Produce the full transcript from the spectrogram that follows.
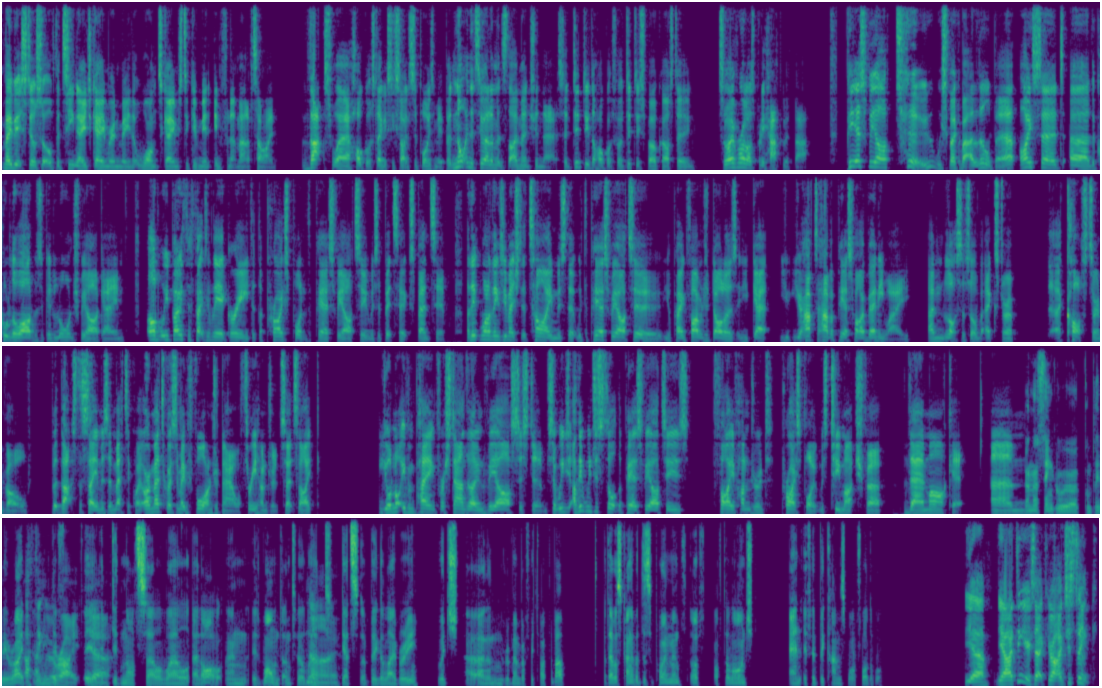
maybe it's still sort of the teenage gamer in me that wants games to give me an infinite amount of time. That's where Hogwarts Legacy slightly disappointed me, but not in the two elements that I mentioned there. So it did do the Hogwarts, well, it did do spellcasting. So overall, I was pretty happy with that. PSVR 2, we spoke about a little bit. I said uh, The Call of the Wild was a good launch VR game. Oh, but we both effectively agreed that the price point of the PSVR 2 was a bit too expensive. I think one of the things we mentioned at the time was that with the PSVR 2, you're paying $500 and you get you, you have to have a PS5 anyway, and lots of sort of extra uh, costs are involved. But that's the same as a MetaQuest, or a MetaQuest is maybe 400 now or 300. So it's like you're not even paying for a standalone VR system. So we, I think we just thought the PSVR 2's 500 price point was too much for their market. Um, And I think we were completely right. I think mean, we were the- right. It, yeah. it did not sell well at all, and it won't until No. it gets a bigger library, which I I don't remember if we talked about. But that was kind of a disappointment of of the launch, and if it becomes more affordable. Yeah, yeah, I think you're exactly right. I just think,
